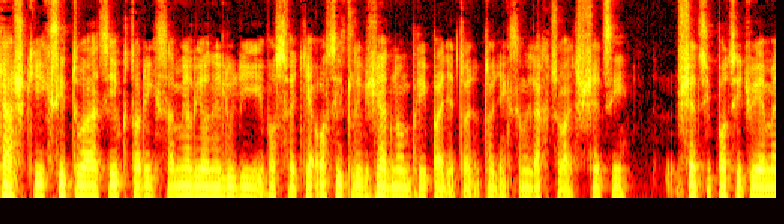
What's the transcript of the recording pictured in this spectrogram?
ťažkých situácií, v ktorých sa milióny ľudí vo svete ocitli. V žiadnom prípade to, to nechcem zľahčovať. Všetci, všetci pociťujeme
